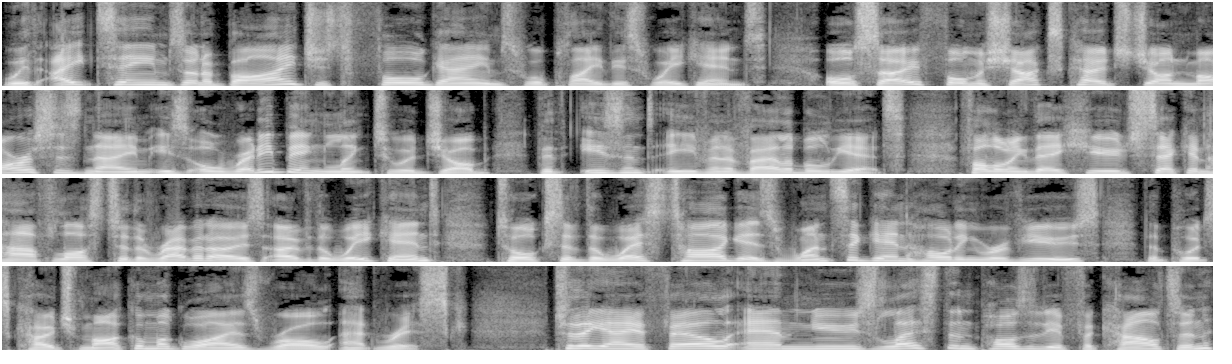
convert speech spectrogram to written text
With eight teams on a bye, just four games will play this weekend. Also, former Sharks coach John Morris's name is already being linked to a job that isn't even available yet. Following their huge second half loss to the Rabbitohs over the weekend, talks of the Wests Tigers once again holding reviews that puts coach Michael Maguire's role at risk. To the AFL and news less than positive for Carlton,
